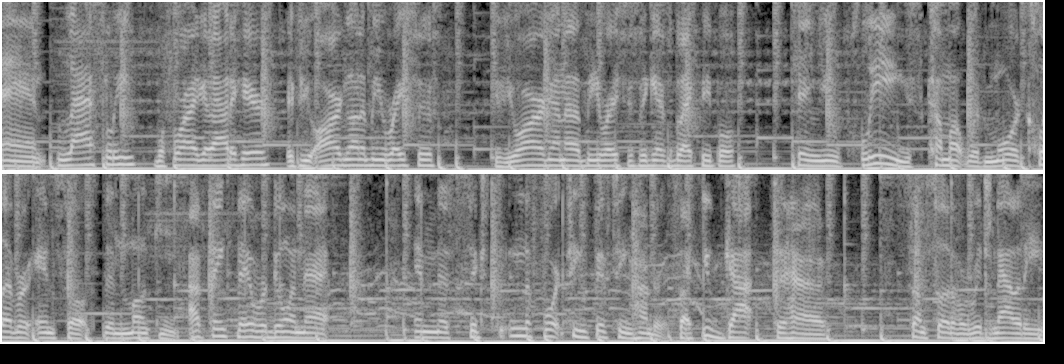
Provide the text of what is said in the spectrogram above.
And lastly, before I get out of here, if you are going to be racist, if you are gonna be racist against black people, can you please come up with more clever insults than monkey? I think they were doing that in the 16, in the 14, 1500s. Like you got to have some sort of originality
